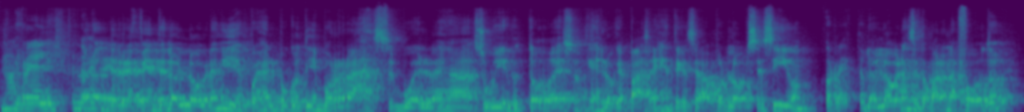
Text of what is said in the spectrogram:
No es realista. No bueno, es de realista. repente lo logran y después al poco tiempo, ras, vuelven a subir todo eso. Que es lo que pasa. Hay gente que se va por lo obsesivo. Correcto. Lo logran, se tomaron la foto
